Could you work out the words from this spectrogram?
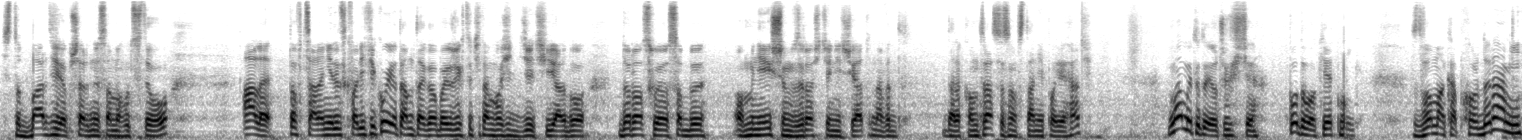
Jest to bardziej obszerny samochód z tyłu, ale to wcale nie dyskwalifikuje tamtego, bo jeżeli chcecie tam wozić dzieci albo dorosłe osoby o mniejszym wzroście niż ja, to nawet daleką trasę są w stanie pojechać. Mamy tutaj oczywiście podłokietnik z dwoma cup holderami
